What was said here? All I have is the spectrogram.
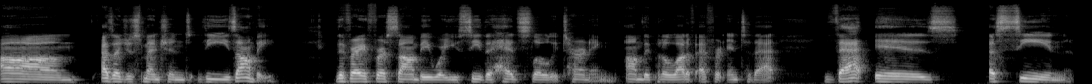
um, as I just mentioned, the zombie, the very first zombie where you see the head slowly turning. Um, they put a lot of effort into that. That is a scene,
